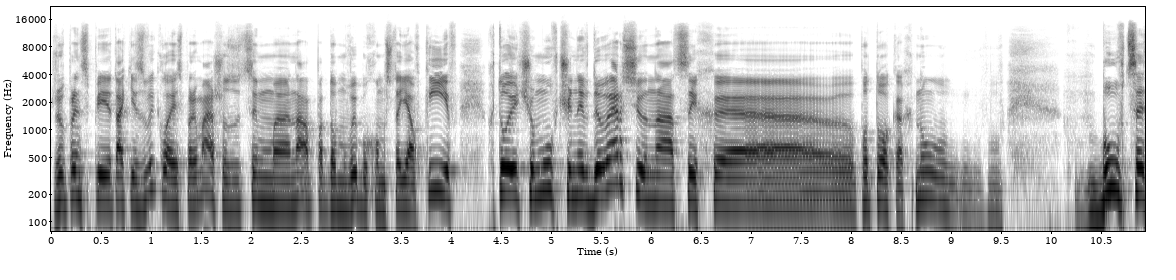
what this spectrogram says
вже в принципі так і звикла і сприймає, що за цим е, нападом вибухом стояв Київ. Хто і чому вчинив диверсію на цих е- потоках? Ну. Був це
